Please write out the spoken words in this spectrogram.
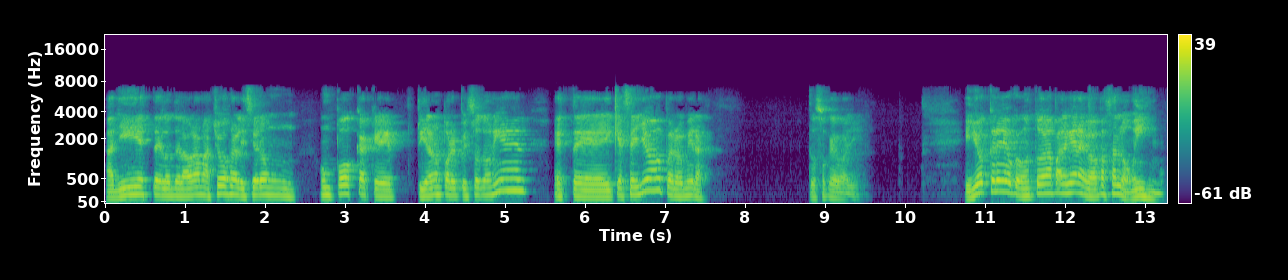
Allí este, los de la hora machorra le hicieron un, podcast que tiraron por el piso Toniel, este, y qué sé yo, pero mira, todo eso quedó allí. Y yo creo que con esto de la palguera va a pasar lo mismo.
